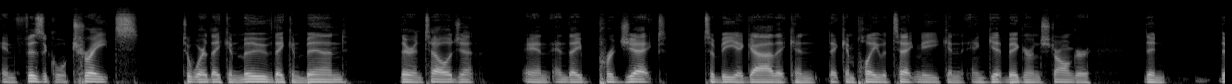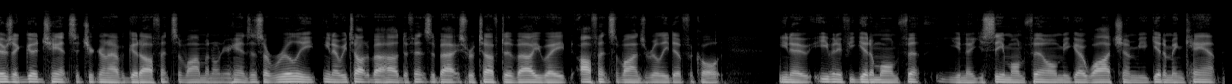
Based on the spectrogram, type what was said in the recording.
and physical traits to where they can move, they can bend, they're intelligent, and and they project to be a guy that can that can play with technique and, and get bigger and stronger, then there's a good chance that you're going to have a good offensive lineman on your hands. It's a really, you know, we talked about how defensive backs were tough to evaluate. Offensive line's really difficult. You know, even if you get them on, fi- you know, you see them on film, you go watch them, you get them in camp,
